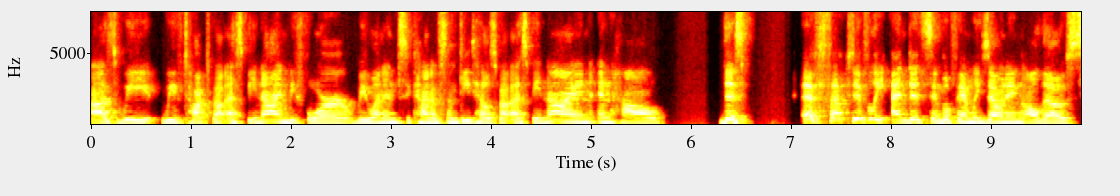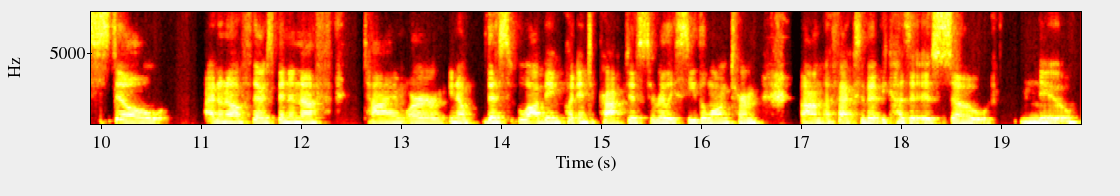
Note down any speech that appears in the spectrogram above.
as we we've talked about SB9 before, we went into kind of some details about SB9 and how this effectively ended single family zoning, although still I don't know if there's been enough time or you know this law being put into practice to really see the long term um, effects of it because it is so new.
